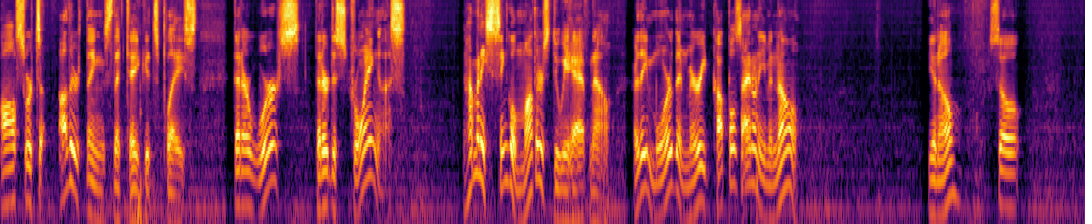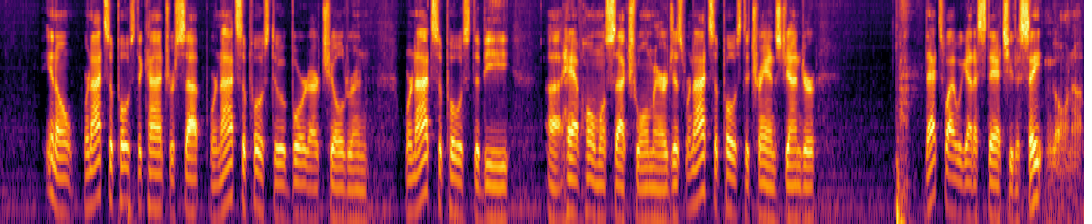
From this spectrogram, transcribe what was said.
all sorts of other things that take its place that are worse, that are destroying us. How many single mothers do we have now? Are they more than married couples? I don't even know. You know, so you know, we're not supposed to contracept. We're not supposed to abort our children. We're not supposed to be uh, have homosexual marriages. We're not supposed to transgender. That's why we got a statue of Satan going up.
